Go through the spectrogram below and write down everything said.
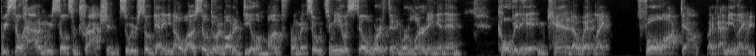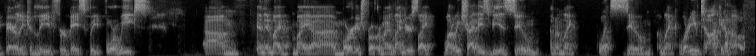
We still had them, and we still had some traction. So we were still getting, you know, I was still doing about a deal a month from it. So to me, it was still worth it, and we're learning. And then COVID hit, and Canada went like full lockdown. Like I mean, like we barely could leave for basically four weeks. Um, and then my my uh, mortgage broker, my lender's like, "Why don't we try these via Zoom?" And I'm like, "What's Zoom?" I'm like, "What are you talking about?"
